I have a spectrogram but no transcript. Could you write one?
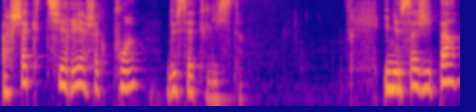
à chaque tiré, à chaque point de cette liste. Il ne s'agit pas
